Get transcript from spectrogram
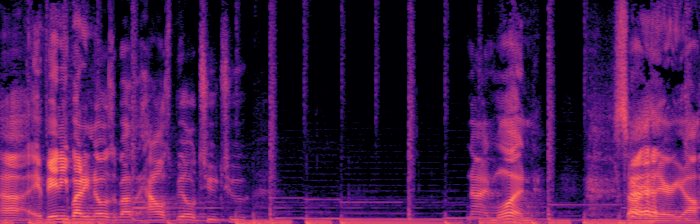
uh, if anybody knows about the House Bill 2291, sorry there, y'all.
